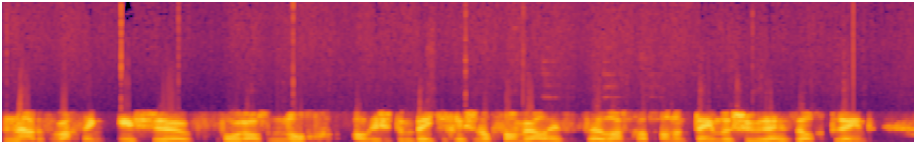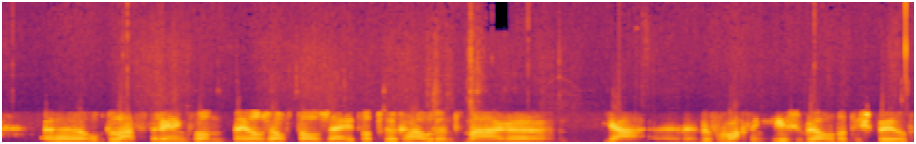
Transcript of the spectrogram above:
Nou, de verwachting is eh, vooralsnog, al is het een beetje gisteren nog van wel, heeft veel last gehad van een teenblessure, heeft wel getraind. Op de laatste training van het Nederlands elftal zei het wat terughoudend, maar ja, eh, de verwachting is wel dat hij speelt.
